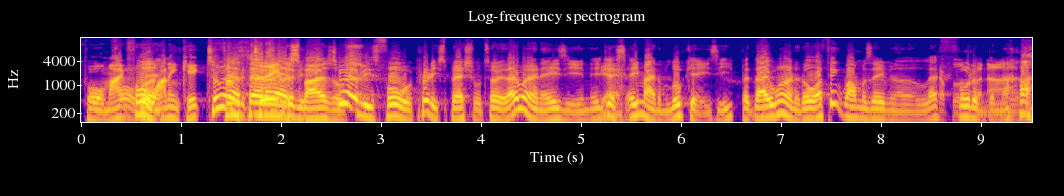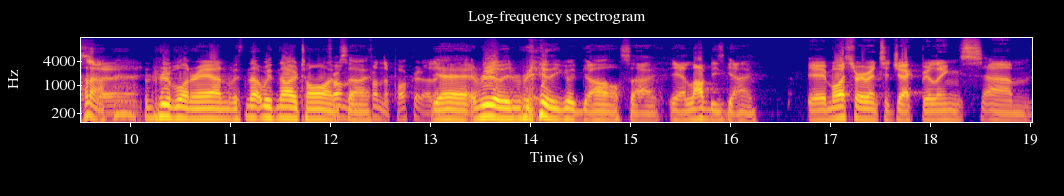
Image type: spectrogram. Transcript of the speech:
Four, mate. Four, Four yeah. one in kick. Two from out, two 13 out of his- disposals. two out of his four were pretty special too. They weren't easy, and he Yeah. just he made them look easy, but they weren't at all. I think one was even a Couple of left-footed bananas, banana dribbling around with no with no time. from, so from the pocket, I think. yeah, really, really good goal. So yeah, loved his game. Yeah, my three went to Jack Billings. Um,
